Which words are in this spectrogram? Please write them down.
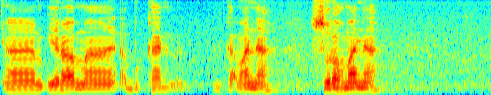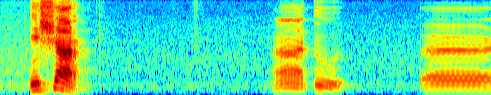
Um, irama bukan dekat mana? Surah mana? Insyar Ah tu. Uh,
